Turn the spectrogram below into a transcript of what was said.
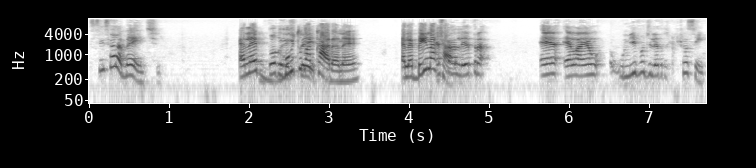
Sinceramente, Ela é muito respeito, na cara, né? Ela é bem na essa cara. letra é, ela é o- nível de letra que, tipo assim,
